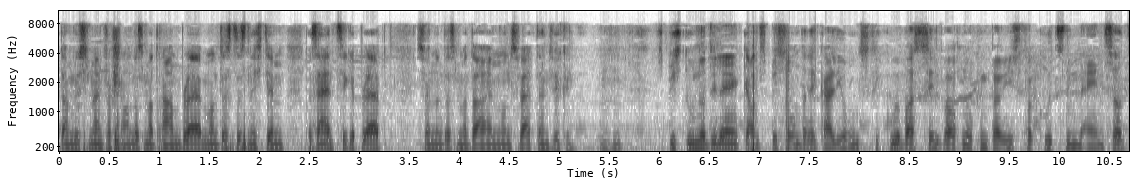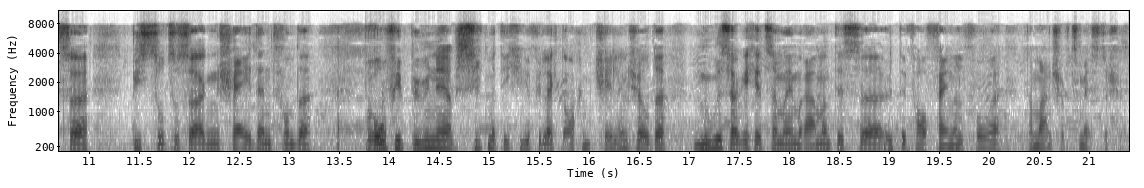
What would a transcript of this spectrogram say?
da müssen wir einfach schauen, dass wir dranbleiben und dass das nicht dem, das Einzige bleibt, sondern dass wir da eben uns weiterentwickeln. Mhm. Jetzt bist du natürlich eine ganz besondere Galionsfigur, warst selber auch noch in Paris vor kurzem im Einsatz, äh, bist sozusagen scheidend von der Profibühne. Sieht man dich hier vielleicht auch im Challenger oder nur, sage ich jetzt einmal, im Rahmen des äh, ÖTV Final Four der Mannschaftsmeisterschaft?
